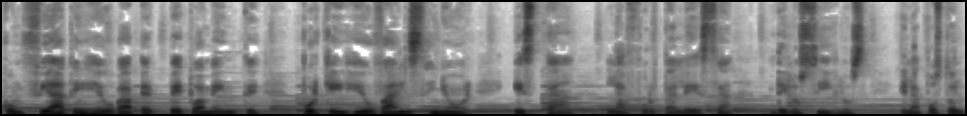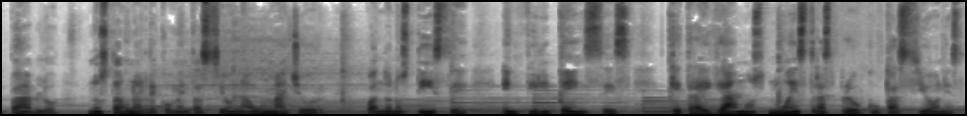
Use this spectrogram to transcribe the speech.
Confiad en Jehová perpetuamente, porque en Jehová el Señor está la fortaleza de los siglos. El apóstol Pablo nos da una recomendación aún mayor cuando nos dice en Filipenses que traigamos nuestras preocupaciones,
